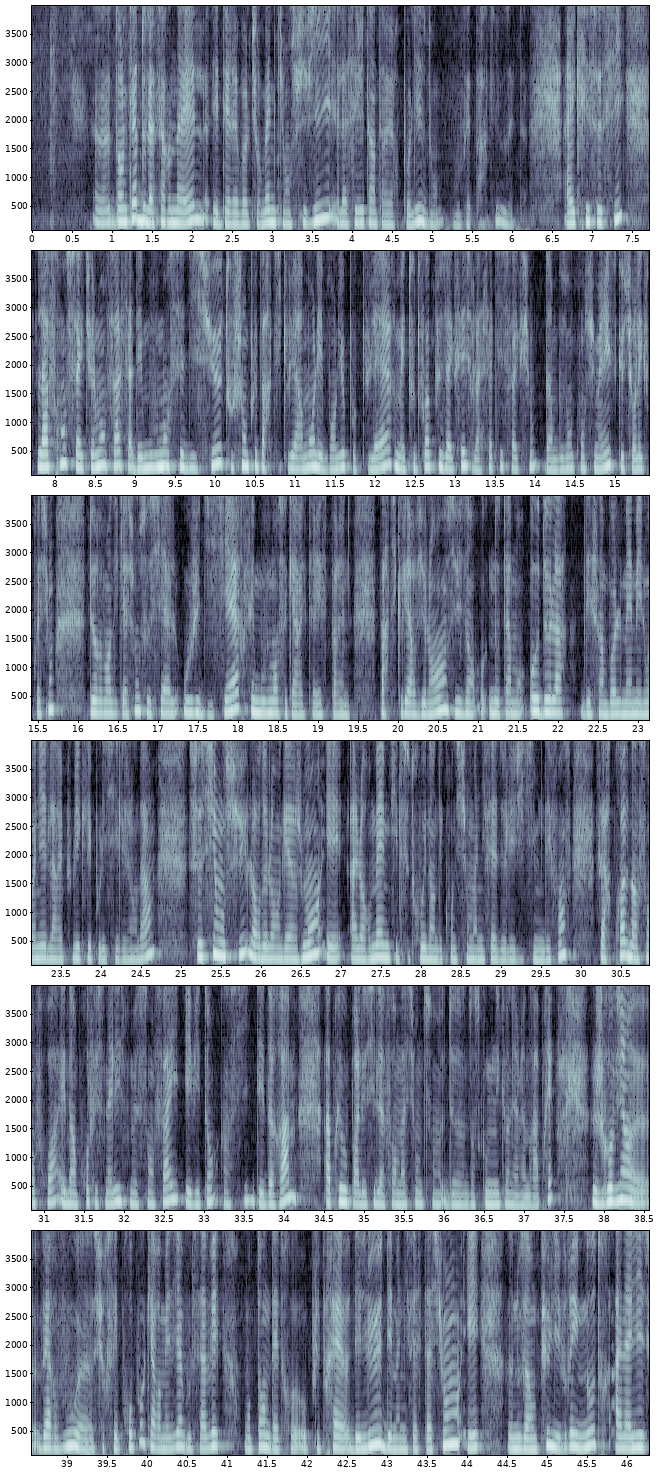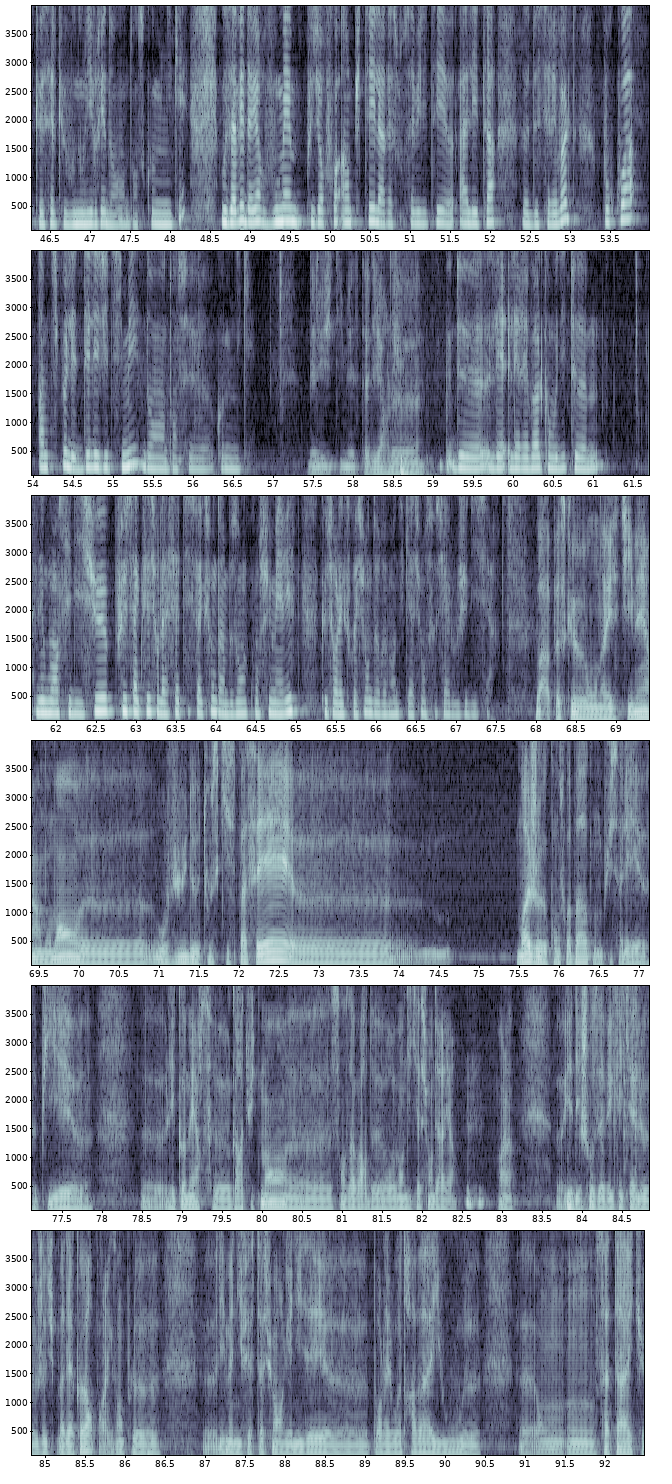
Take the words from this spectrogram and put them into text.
dans le cadre de l'affaire Naël et des révoltes urbaines qui ont suivi, la CGT Intérieure Police, dont vous faites partie, vous êtes, a écrit ceci La France fait actuellement face à des mouvements séditieux touchant plus particulièrement les banlieues populaires, mais toutefois plus axés sur la satisfaction d'un besoin consumériste que sur l'expression de revendications sociales ou judiciaires. Ces mouvements se caractérisent par une particulière violence, visant notamment au-delà des symboles même éloignés de la République, les policiers et les gendarmes. Ceux-ci ont su, lors de leur engagement, et alors même qu'ils se trouvaient dans des conditions manifestes de légitime défense, faire preuve d'un sang-froid et d'un professionnalisme sans faille, évitant ainsi des drames. Après, vous parlez aussi de la formation dans ce communiqué, on y reviendra après. Je reviens euh, vers vous euh, sur ces propos, car aux médias, vous le savez, on tente d'être au plus près euh, des luttes, des manifestations, et nous avons pu livrer une autre analyse que celle que vous nous livrez dans, ce communiqué. Vous avez d'ailleurs vous-même plusieurs fois imputé la responsabilité à l'État de ces révoltes. Pourquoi un petit peu les délégitimer dans ce communiqué? Délégitimer, c'est-à-dire le... De, les, révoltes, quand vous dites euh, des mouvements séditieux, plus axés sur la satisfaction d'un besoin consumériste que sur l'expression de revendications sociales ou judiciaires bah, Parce qu'on a estimé à un moment, euh, au vu de tout ce qui se passait, euh, moi je ne conçois pas qu'on puisse aller piller les commerces gratuitement sans avoir de revendication derrière. Mhm. Voilà. Il y a des choses avec lesquelles je ne suis pas d'accord. Par exemple, les manifestations organisées pour la loi travail où on, s'attaque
